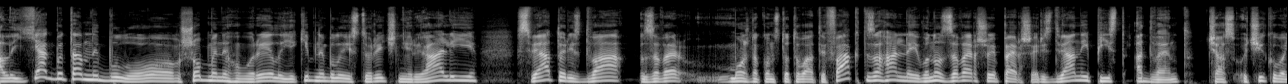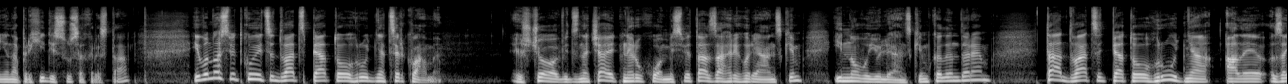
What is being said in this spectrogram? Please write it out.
Але як би там не було, що б ми не говорили, які б не були історичні реалії, свято Різдва завер... можна констатувати факт загальний, воно завершує перше різдвяний піст Адвент, час очікування на прихід Ісуса Христа. І воно святкується 25 грудня церквами що відзначають нерухомі свята за Григоріанським і новоюліанським календарем, та 25 грудня, але за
